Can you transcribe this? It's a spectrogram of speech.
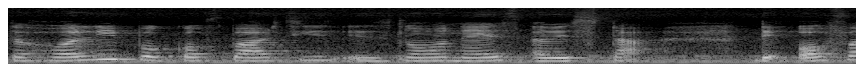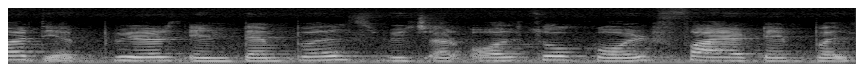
The holy book of Parsis is known as Avesta. They offer their prayers in temples which are also called fire temples.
